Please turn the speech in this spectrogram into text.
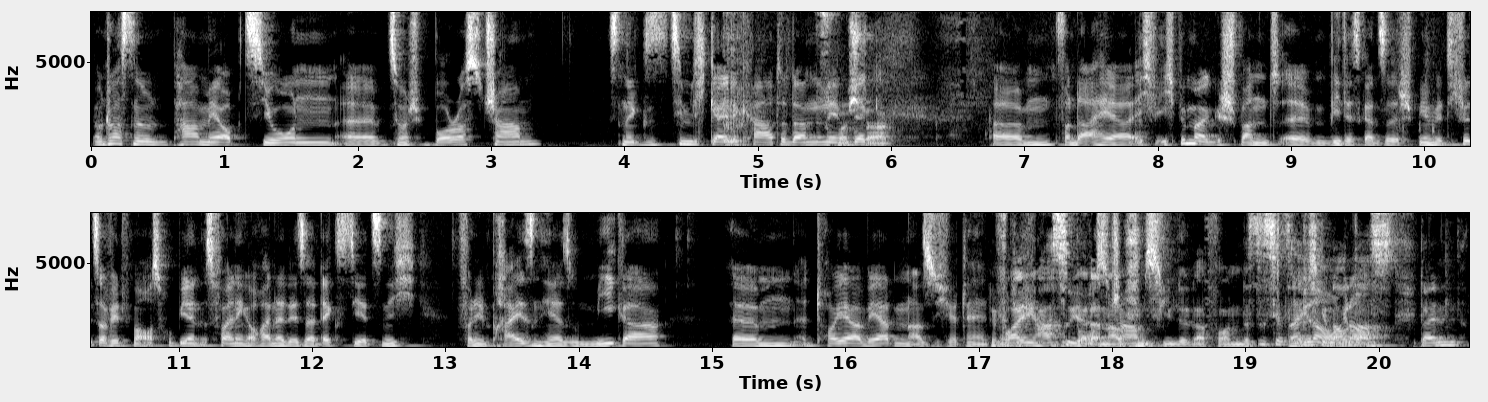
und du hast noch ein paar mehr Optionen, äh, zum Beispiel Boros Charm. Ist eine ziemlich geile Karte dann in dem Deck. stark. Ähm, von daher, ich, ich bin mal gespannt, äh, wie das Ganze spielen wird. Ich will es auf jeden Fall mal ausprobieren. Ist vor allen Dingen auch einer dieser Decks, die jetzt nicht von den Preisen her so mega ähm, teuer werden. Also ich werde halt Vor Dingen hast du ja dann auch schon viele davon. Das ist jetzt eigentlich Genau, genau, genau. das. Dein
